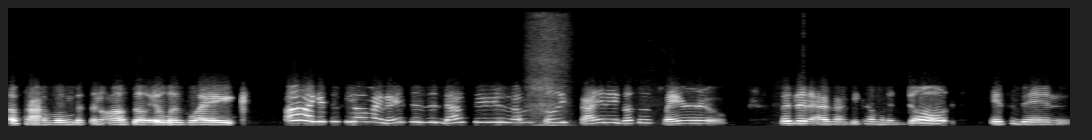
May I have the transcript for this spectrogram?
a problem, but then also it was like, oh, I get to see all my nurses and doctors. I'm so excited. Go to the playroom. But then as I become an adult, it's been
